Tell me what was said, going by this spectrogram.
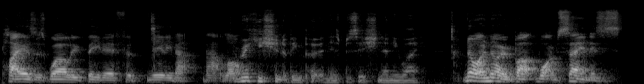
Players as well who've been here for nearly that, that long. Ricky shouldn't have been put in his position anyway. No, I know, but what I'm saying is,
